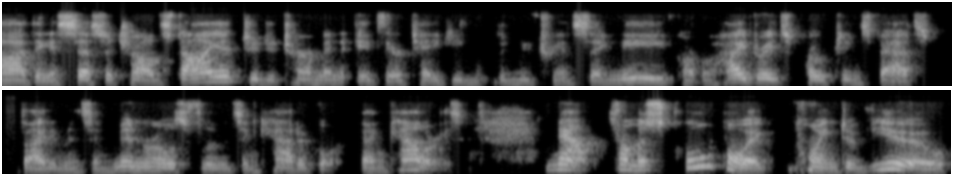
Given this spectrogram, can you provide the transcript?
Uh, they assess a child's diet to determine if they're taking the nutrients they need, carbohydrates, proteins, fats, vitamins and minerals, fluids and, category, and calories. Now, from a school point, point of view,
